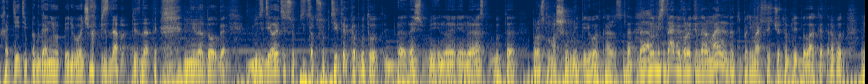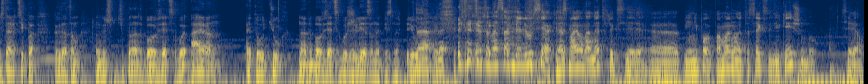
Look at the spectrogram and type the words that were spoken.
хотите, подгоню переводчиков пизда, пиздатых ненадолго. Сделайте субтитры, субтитры, как будто, вот, знаешь, иной, иной раз как будто просто машинный перевод кажется, да? да. Но местами вроде нормально, да, ты понимаешь, что что-то, блядь, была какая-то работа. Местами, типа, когда там, он говорит, что, типа, надо было взять с собой Iron, это утюг. Надо было взять с собой железо, написано в переводе. Да, да. Это на самом деле у всех. Я смотрел на Netflix, э, я не помню, по-моему, это Sex Education был сериал.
